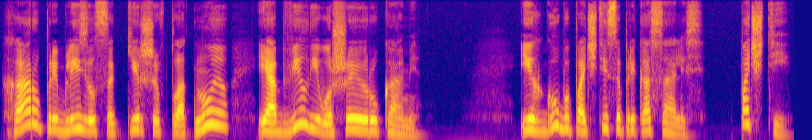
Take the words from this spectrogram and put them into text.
Хару приблизился к Кирше вплотную и обвил его шею руками. Их губы почти соприкасались. Почти.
